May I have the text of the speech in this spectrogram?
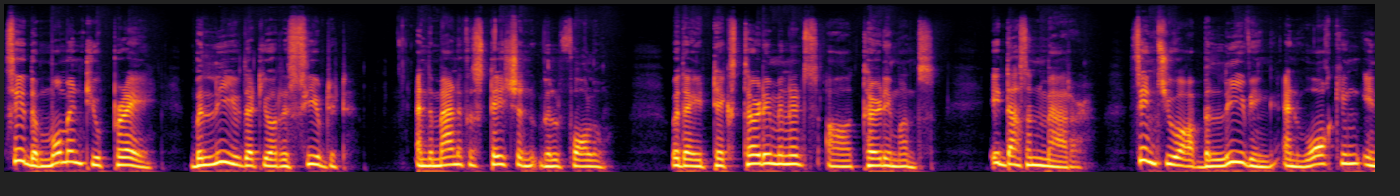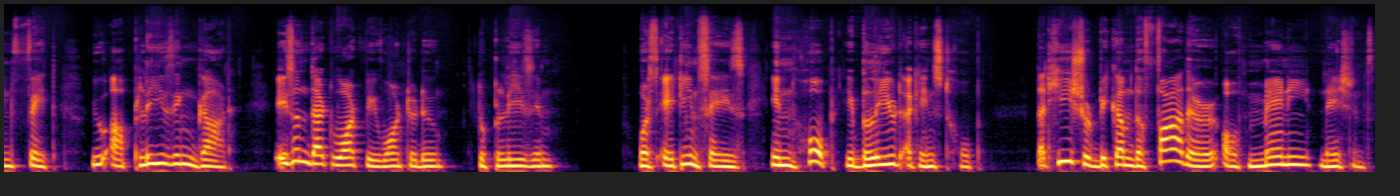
See, the moment you pray, believe that you have received it and the manifestation will follow. Whether it takes 30 minutes or 30 months, it doesn't matter. Since you are believing and walking in faith, you are pleasing God. Isn't that what we want to do? To please Him? Verse 18 says, In hope he believed against hope, that he should become the father of many nations.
